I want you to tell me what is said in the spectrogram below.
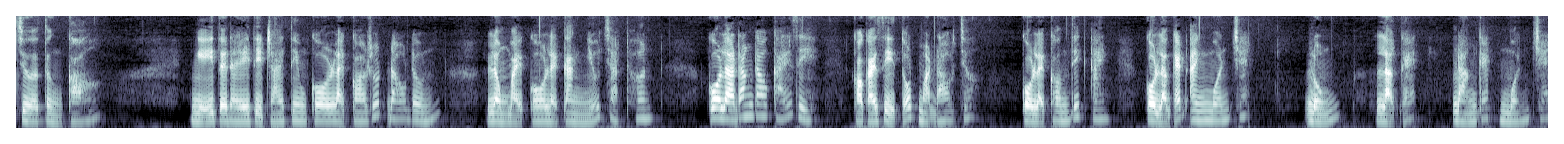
chưa từng có. Nghĩ tới đây thì trái tim cô lại có rút đau đớn, lồng mày cô lại càng nhíu chặt hơn. Cô là đang đau cái gì? Có cái gì tốt mà đau chứ? Cô lại không thích anh, cô là ghét anh muốn chết. Đúng, là ghét, đáng ghét muốn chết.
